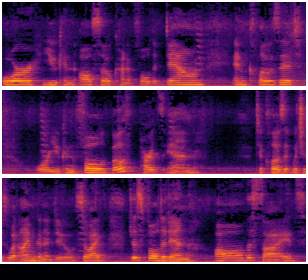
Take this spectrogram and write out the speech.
or you can also kind of fold it down and close it, or you can fold both parts in to close it, which is what I'm gonna do. So I've just folded in all the sides,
